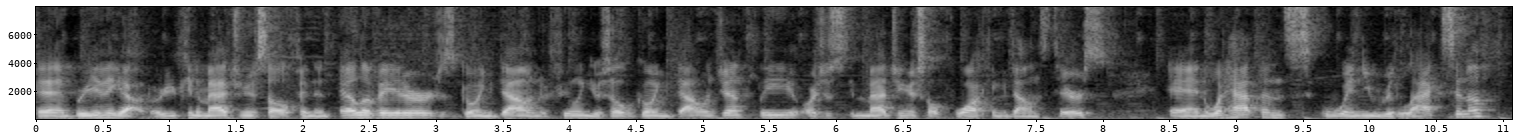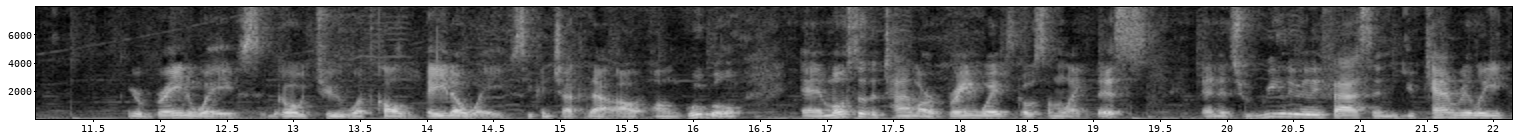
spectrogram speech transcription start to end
and breathing out. Or you can imagine yourself in an elevator, just going down and feeling yourself going down gently, or just imagine yourself walking downstairs. And what happens when you relax enough, your brain waves go to what's called beta waves. You can check that out on Google. And most of the time our brain waves go something like this. And it's really, really fast and you can't really,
